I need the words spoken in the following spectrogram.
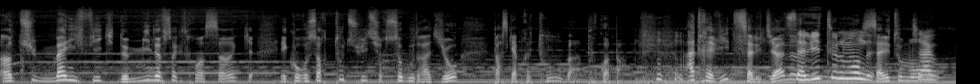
un tube magnifique de 1985 et qu'on ressort tout de suite sur So Good Radio parce qu'après tout, bah pourquoi pas. à très vite, salut Diane. Salut tout le monde. Salut tout le monde. Ciao.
